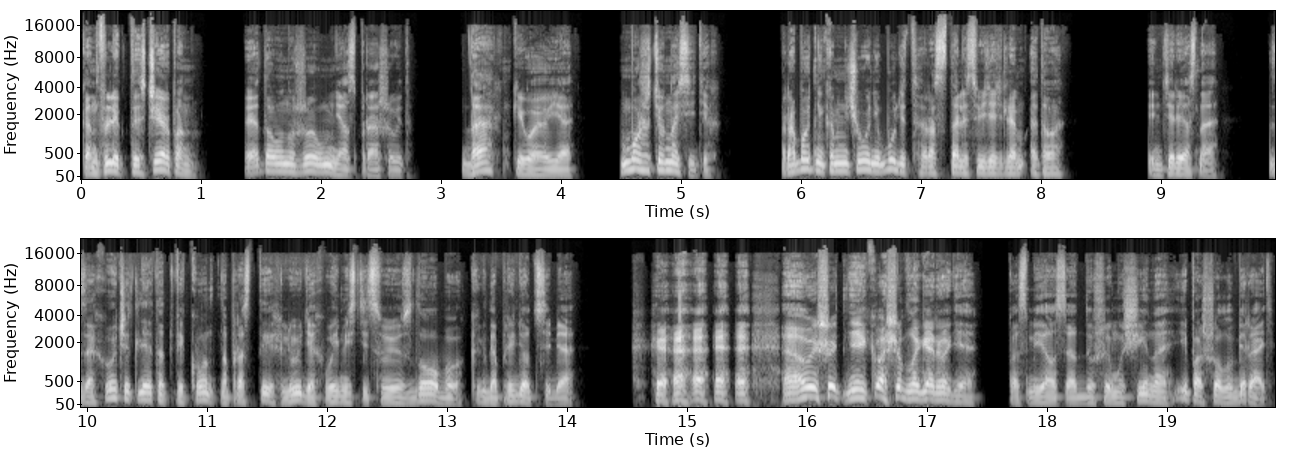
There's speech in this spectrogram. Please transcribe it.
«Конфликт исчерпан?» Это он уже у меня спрашивает. «Да», — киваю я. «Можете уносить их. Работникам ничего не будет, раз стали свидетелем этого». Интересно, захочет ли этот Виконт на простых людях выместить свою злобу, когда придёт в себя? «Ха-ха-ха! А вы шутник, ваше благородие!» — посмеялся от души мужчина и пошёл убирать.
